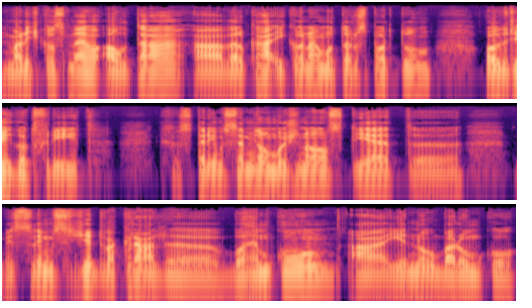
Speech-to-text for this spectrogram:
maličkost mého auta a velká ikona motorsportu Oldřich Gottfried, s kterým jsem měl možnost jet, eh, myslím si, že dvakrát eh, Bohemku a jednou Barumku.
